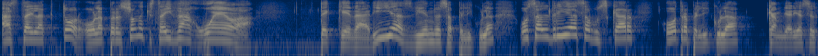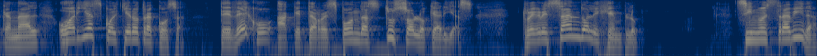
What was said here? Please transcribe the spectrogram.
hasta el actor o la persona que está ahí da hueva. ¿Te quedarías viendo esa película o saldrías a buscar otra película, cambiarías el canal o harías cualquier otra cosa? Te dejo a que te respondas tú solo qué harías. Regresando al ejemplo, si nuestra vida,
